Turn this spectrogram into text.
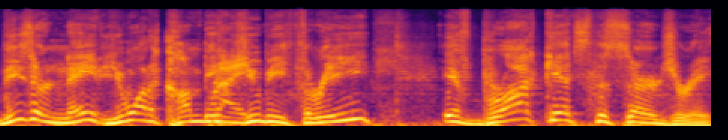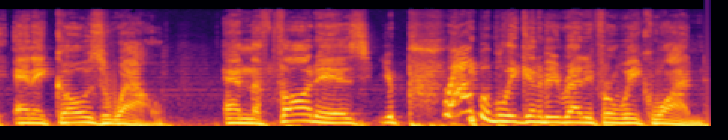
these are Nate, you want to come be Right. QB3? If Brock gets the surgery and it goes well, and the thought is you're probably going to be ready for week one.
